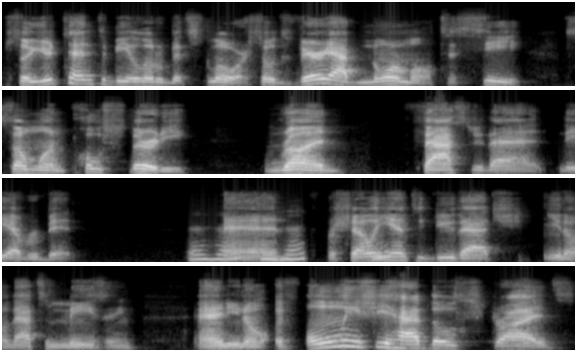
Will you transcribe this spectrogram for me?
so you tend to be a little bit slower. So it's very abnormal to see someone post 30 run faster than they ever been. Mhm, And mhm. for Shelly Ann to do that, sh- you know, that's amazing. And, you know, if only she had those strides,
